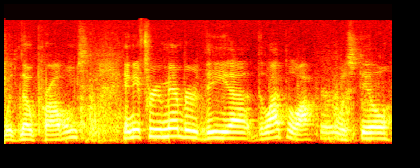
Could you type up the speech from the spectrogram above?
with no problems. And if you remember, the, uh, the lipo locker was still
